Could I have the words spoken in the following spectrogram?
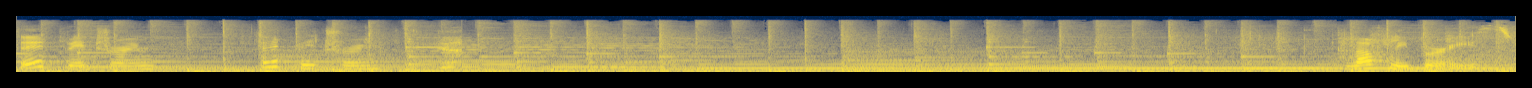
Third bedroom, third bedroom. Lovely breeze.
